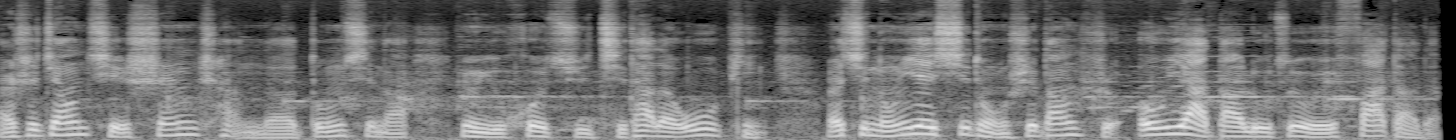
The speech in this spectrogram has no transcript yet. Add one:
而是将其生产的东西呢，用于获取其他的物品。而其农业系统是当时欧亚大陆最为发达的，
